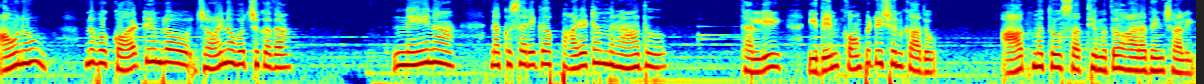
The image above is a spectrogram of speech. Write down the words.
అవును నువ్వు కార్ టీంలో జాయిన్ అవ్వచ్చు కదా. నేనా? నాకు సరిగా పాడటం రాదు. తల్లి ఇదేం కాంపిటీషన్ కాదు. ఆత్మతో సత్యముతో ఆరాధించాలి.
